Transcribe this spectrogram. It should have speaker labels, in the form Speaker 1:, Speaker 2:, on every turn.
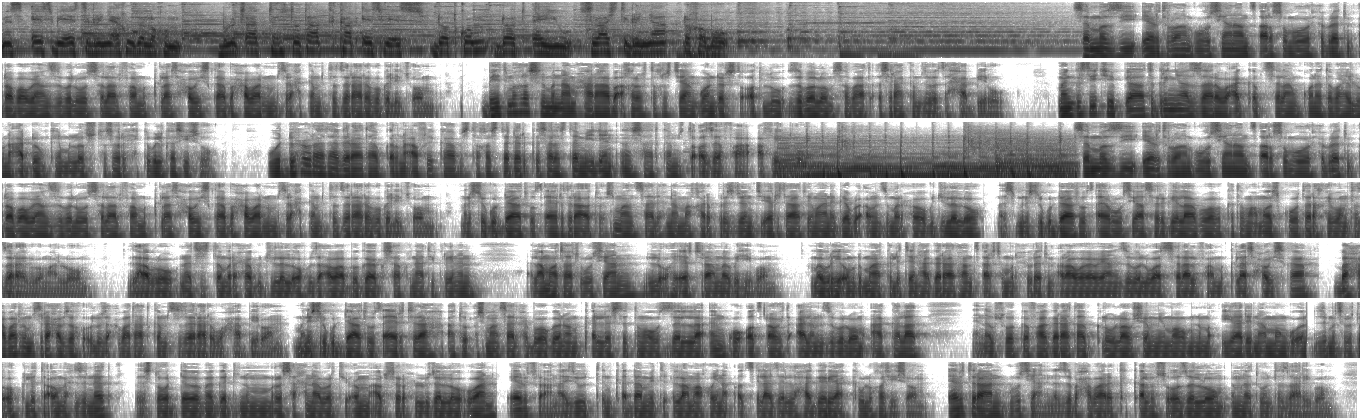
Speaker 1: ምስ ኤስቢኤስ ትግርኛ ኢኹም ዘለኹም። ብሉጻት ትሕዝቶታት ካብ ኤስቢኤስ ዶት ኮም ዶት ኤዩ ስላሽ ትግርኛ ርኸቡ።
Speaker 2: ሰብ መዚ ኤርትራውያን ሩስያን ኣንጻር ሰሙራዊ ሕብረት ምዕራባውያን ዝበልዎ ኣሰላልፋ ምቅላስ ሓዊስካ ብሓባር ንምስራሕ ከምዝተዘራረቡ ገሊጾም። ቤት ምኽሪ እስልምና ኣምሓራ ብኣኽረርቲ ክርስትያን ጎንደር ዝተቐትሉ ዝበሎም ሰባት ዕስራ ከምዝበፅሐ ሓቢሩ። መንግስቲ ኢትዮጵያ ትግርኛ ዝዛረቡ ዓቀብቲ ሰላም ኮነ ተባሂሉ ንዓዶም ከይምለሱ ተሰሪሑ ክብል ከሲሱ። ውድብ ሕቡራት ሃገራት ኣብ ቀርኒ ኣፍሪካ ብዝተኸስተ ደርቂ ሰለስተ ሚሊየን እንስሳት ከምዝተቐዘፋ ኣፍሊጡ። ሰብ መዚ ኤርትራውያን ሩስያን ኣንጻር ስምቡር ሕብረት ምዕራባውያን ዝበልዎ ኣሰላልፋ ምቅላስ ሓዊስካ ብሓባር ንምስራሕ ከምዝተዘራረቡ ገሊጾም። ምንስትሪ ጉዳያት ወጻኢ ኤርትራ ኣቶ ዑስማን ሳልሕ ንኣማኻሪ ፕረዚደንት ኤርትራ ኣቶ የማነ ገብረኣብን ዝመርሖ ጉጅለ ልኡኽ ምስ ምንስትሪ ጉዳያት ወጻኢ ሩስያ ሰርጌ ላቭሮቭ ኣብ ከተማ ሞስኮ ተራኺቦም ተዘራሪቦም ኣለዉ። ላቭሮቭ ነቲ ዝተመርሐ ጉጅለ ልኡኽ ብዛዕባ ኣበጋግሳ ኲናት ዩክሬንን ዕላማታት ሩስያን ንልኡኽ ኤርትራ መብርሂ ሂቦም። ኣብ መብርሂኦም ድማ ክልቲኤን ሃገራት ኣንጻር ስሙር ሕብረት ምዕራባውያን ዝበልዎ ኣሰላልፋ ምቅላስ ሓዊስካ ብሓባር ንምስራሕ ኣብ ዘኽእሉ ዛዕባታት ከምዝተዘራረቡ ሓቢሮም። ሚኒስትሪ ጉዳያት ወፃኢ ኤርትራ ኣቶ ዑስማን ሳልሕ ብወገኖም ቀለስቲ እትመውት ዘላ እንኮ ቐፅራዊት ዓለም ዝበልዎም ኣካላት ንነብሲ ወከፍ ሃገራት ኣብ ቅልውላው ሸሚሞም ንምቕያድን ኣብ መንጎኦን ዝምስርትኦ ክልተኣዊ ምሕዝነት ብዝተወደበ መገዲ ንምምርሳሕን ኣበርቲዖም ኣብ ዝሰርሕሉ ዘለዉ እዋን ኤርትራ ናይዚ ውጥን ቀዳመይቲ ዒላማ ኮይና ቐፂላ ዘላ ሃገር እያ ክብሉ ከሲሶም። ኤርትራን ሩስያን ነዚ ብሓባር ክቃለስኦ ዘለዎም እምነት እውን ተዛሪቦም።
